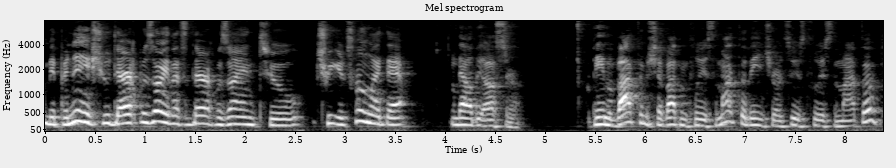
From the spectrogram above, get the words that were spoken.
mipene shu derech bazayin. That's a derech bazayin to treat your tefillin like that, and that'll be aser. Being a bottom, shabatim tluyas tamata, being tamata.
